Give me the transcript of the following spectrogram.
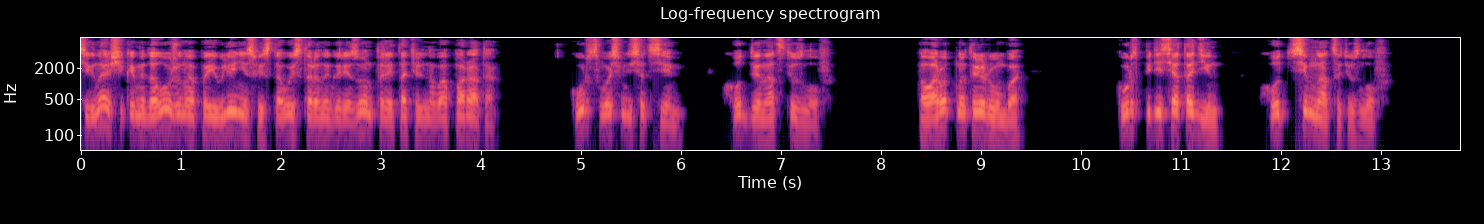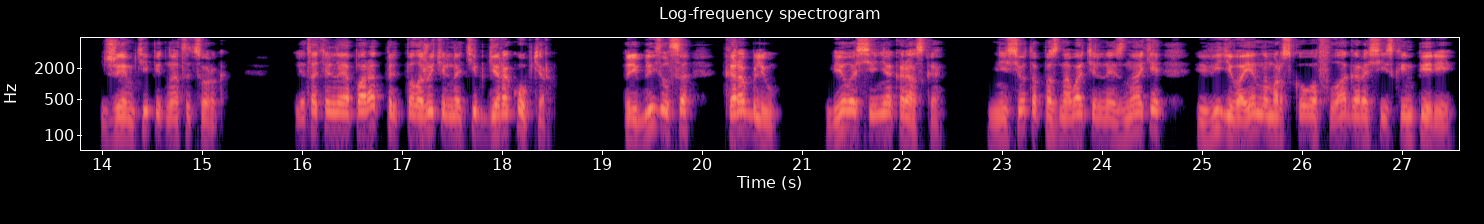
Сигнальщиками доложено о появлении с вестовой стороны горизонта летательного аппарата. Курс 87. Ход 12 узлов. Поворот на три румба. Курс 51. Ход 17 узлов. GMT 1540. Летательный аппарат, предположительно тип гирокоптер. Приблизился к кораблю. Бело-синяя краска. Несет опознавательные знаки в виде военно-морского флага Российской империи.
